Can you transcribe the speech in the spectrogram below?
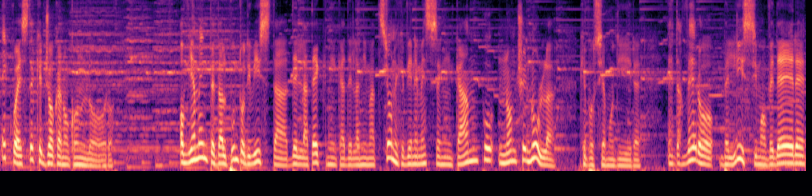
e queste che giocano con loro Ovviamente dal punto di vista della tecnica dell'animazione che viene messa in campo non c'è nulla che possiamo dire. È davvero bellissimo vedere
